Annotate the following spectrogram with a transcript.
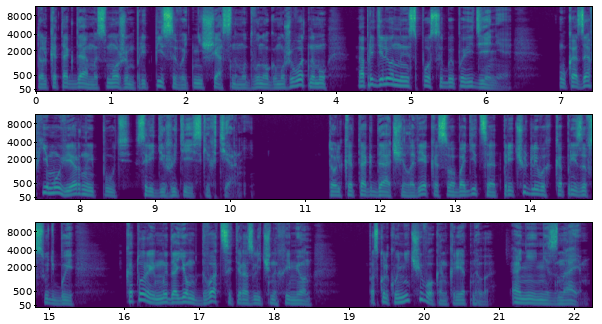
Только тогда мы сможем предписывать несчастному двуногому животному определенные способы поведения, указав ему верный путь среди житейских терний. Только тогда человек освободится от причудливых капризов судьбы, которой мы даем 20 различных имен, поскольку ничего конкретного о ней не знаем.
